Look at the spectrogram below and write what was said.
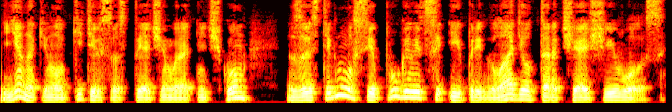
Я накинул китель со стоячим воротничком, застегнул все пуговицы и пригладил торчащие волосы.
